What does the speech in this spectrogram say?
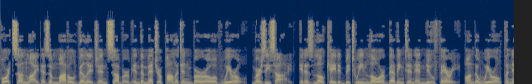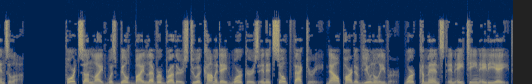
Port Sunlight is a model village and suburb in the metropolitan borough of Wirral, Merseyside. It is located between Lower Bebington and New Ferry, on the Wirral Peninsula. Port Sunlight was built by Lever Brothers to accommodate workers in its soap factory now part of Unilever. Work commenced in 1888.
